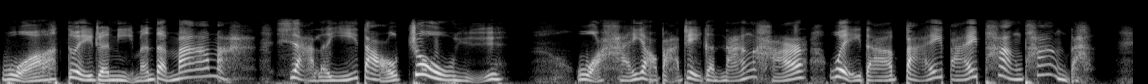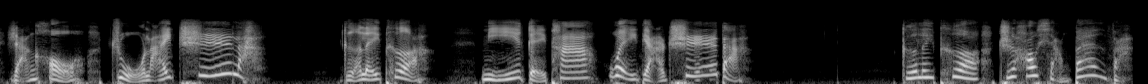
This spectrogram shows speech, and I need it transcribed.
我对着你们的妈妈下了一道咒语。”我还要把这个男孩喂得白白胖胖的，然后煮来吃了。格雷特，你给他喂点吃的。格雷特只好想办法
